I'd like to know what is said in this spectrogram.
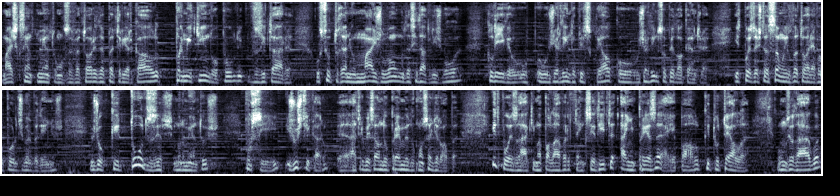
mais recentemente um reservatório da Patriarcal, permitindo ao público visitar o subterrâneo mais longo da cidade de Lisboa, que liga o, o Jardim do Príncipe Real com o Jardim de São Pedro Alcântara, e depois a estação elevatória a vapor dos Barbadinhos. Eu julgo que todos esses monumentos por si, justificaram a atribuição do prémio do Conselho de Europa. E depois há aqui uma palavra que tem que ser dita à empresa, a EPAL, que tutela o Museu da Água,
